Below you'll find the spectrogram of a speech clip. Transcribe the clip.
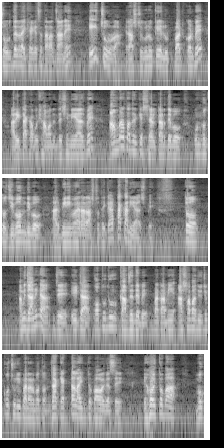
চোরদের রেখে গেছে, তারা জানে, এই চোররা রাষ্ট্রগুলোকে লুটপাট করবে আর এই টাকা পয়সা আমাদের দেশে নিয়ে আসবে। আমরা তাদেরকে শেল্টার দেব, উন্নত জীবন দিব আর বিনিময়ে এরা রাষ্ট্র থেকে টাকা নিয়ে আসবে। তো আমি জানি না যে এটা কতদূর কাজে দেবে বাট আমি আশাবাদী যে কচুরি পানার মতন, যাক, একটা লাইন তো পাওয়া গেছে হয়তো বা মুখ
